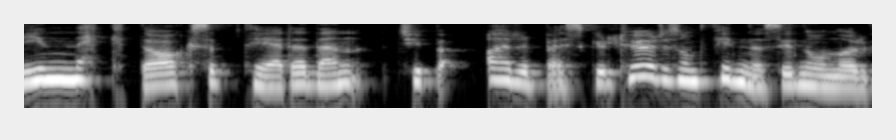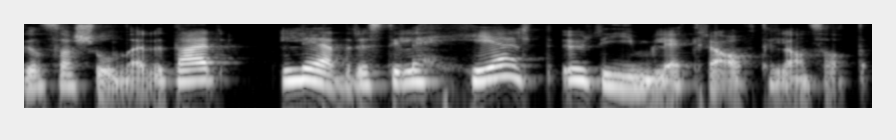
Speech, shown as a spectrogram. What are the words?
de nekter å akseptere den type arbeidskultur som finnes i noen organisasjoner, der ledere stiller helt urimelige krav til ansatte.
